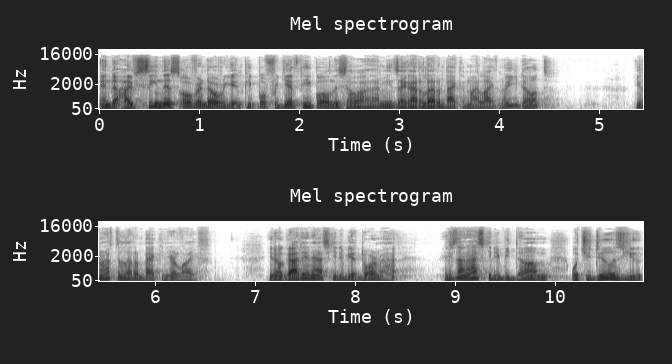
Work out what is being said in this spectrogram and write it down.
And I've seen this over and over again. People forgive people and they say, well, that means I got to let them back in my life. No, you don't. You don't have to let them back in your life. You know, God didn't ask you to be a doormat. He's not asking you to be dumb. What you do is you,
